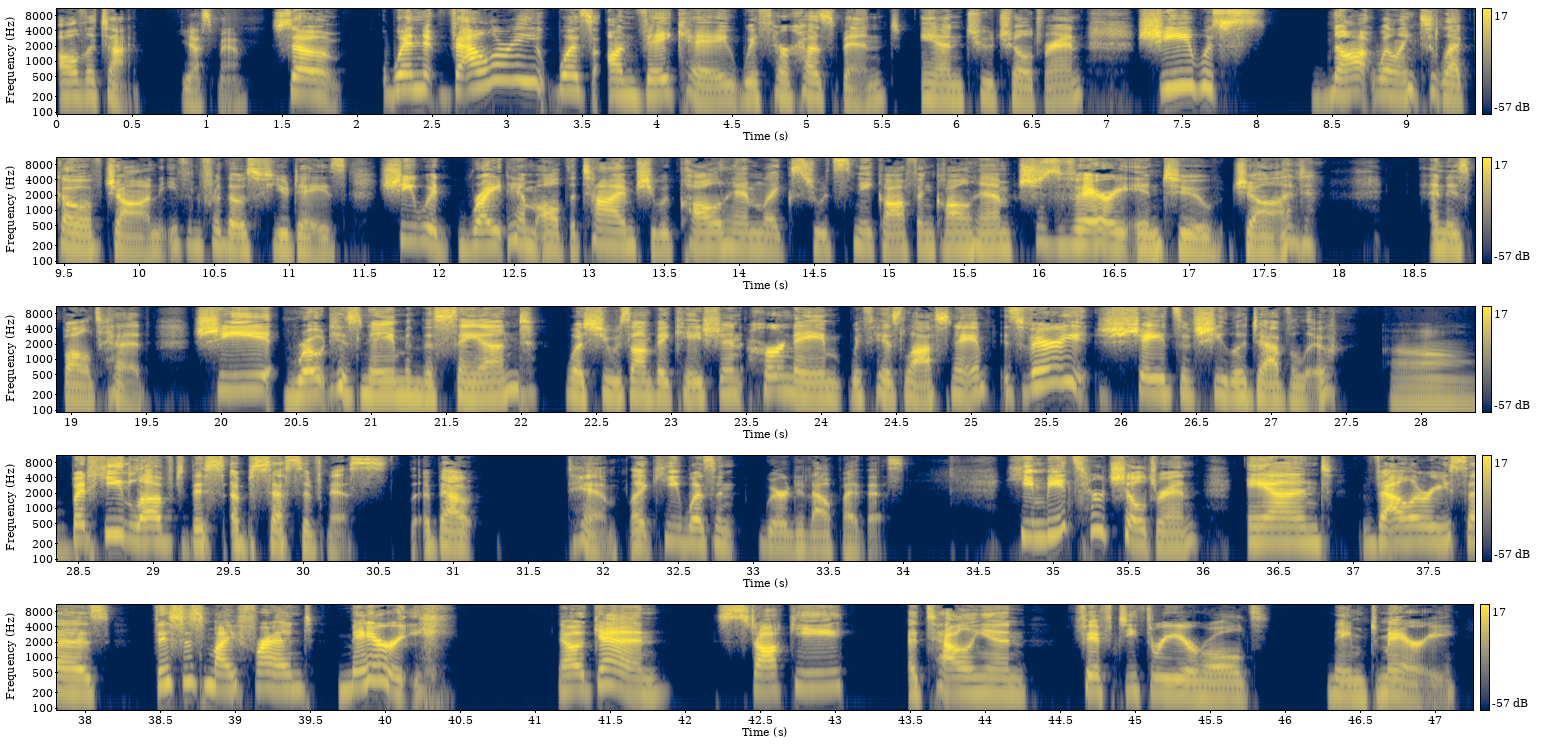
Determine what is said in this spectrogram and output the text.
all the time. Yes, ma'am. So when Valerie was on vacay with her husband and two children, she was not willing to let go of John, even for those few days. She would write him all the time. She would call him, like she would sneak off and call him. She's very into John and his bald head. She wrote his name in the sand while she was on vacation, her name with his last name. It's very shades of Sheila Davalloo Oh. but he loved this obsessiveness about him. Like he wasn't weirded out by this. He meets her children, and Valerie says, This is my friend Mary. Now, again, stocky Italian 53 year old named Mary,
